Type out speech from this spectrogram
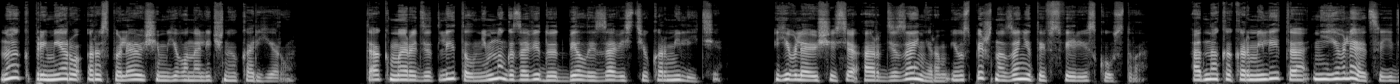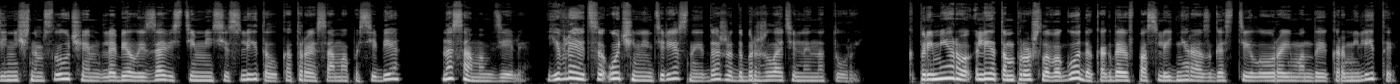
но и, к примеру, распыляющим его на личную карьеру. Так Мередит Литл немного завидует белой завистью Кармелите, являющейся арт-дизайнером и успешно занятой в сфере искусства. Однако Кармелита не является единичным случаем для белой зависти миссис Литл, которая сама по себе на самом деле является очень интересной и даже доброжелательной натурой. К примеру, летом прошлого года, когда я в последний раз гостила у Реймонда и Кармелиты,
